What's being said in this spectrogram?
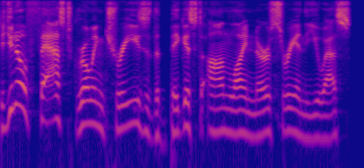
Did you know Fast Growing Trees is the biggest online nursery in the U.S.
